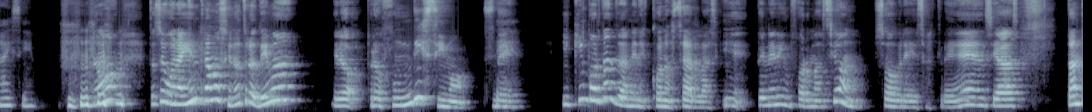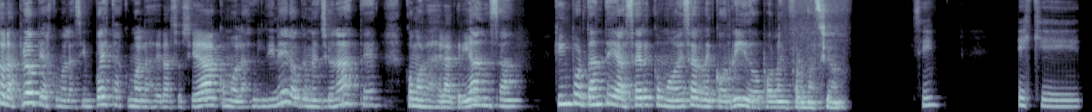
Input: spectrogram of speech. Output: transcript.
Ay, sí. ¿No? Entonces, bueno, ahí entramos en otro tema, pero profundísimo. Sí. Y qué importante también es conocerlas y tener información sobre esas creencias, tanto las propias como las impuestas, como las de la sociedad, como las del dinero que mencionaste, como las de la crianza. Qué importante hacer como ese recorrido por la información. Sí, es que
